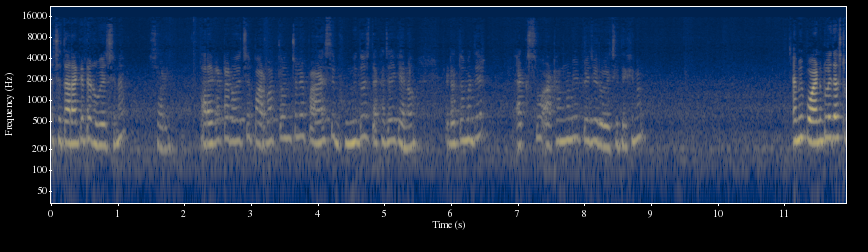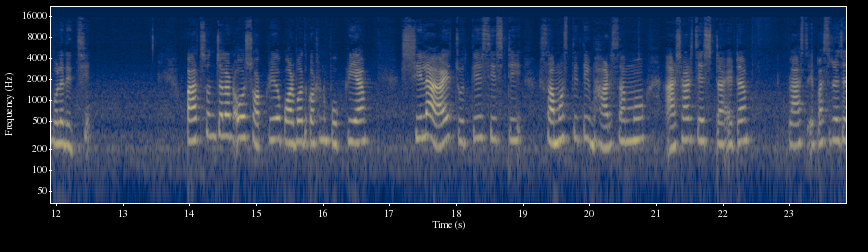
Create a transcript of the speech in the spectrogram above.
আচ্ছা তার আগে একটা রয়েছে না? সরি তার আগে একটা রয়েছে, পার্বত্য অঞ্চলের পায়াসে ভূমিদোষ দেখা যায় কেন? এটা তোমাদের একশো আটানব্বই পেজে রয়েছে, দেখে নাও। আমি পয়েন্টগুলো জাস্ট বলে দিচ্ছি। পাত সঞ্চালন ও সক্রিয় পর্বত গঠন প্রক্রিয়া শিলায় চ্যুতির সৃষ্টি, সমস্থিতিক ভারসাম্য আসার চেষ্টা, এটা প্লাস এপাশে রয়েছে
